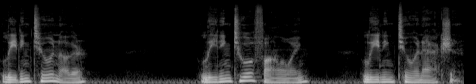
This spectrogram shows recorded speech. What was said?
leading to another, leading to a following, leading to an action.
